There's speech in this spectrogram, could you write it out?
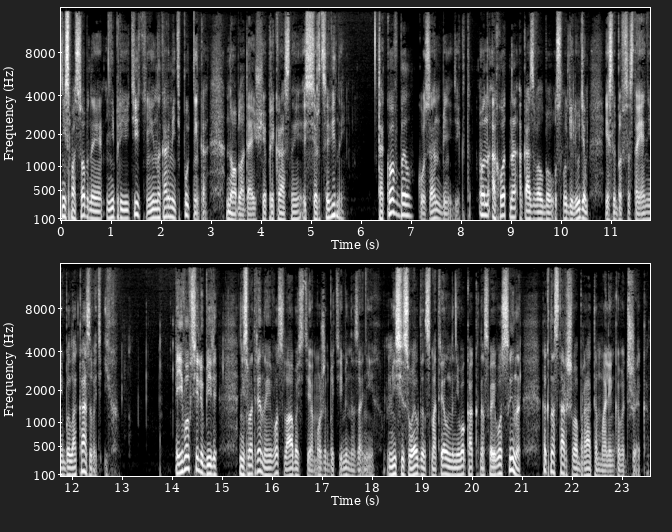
не способное ни приютить, ни накормить путника, но обладающее прекрасной сердцевиной. Таков был кузен Бенедикт. Он охотно оказывал бы услуги людям, если бы в состоянии был оказывать их. Его все любили, несмотря на его слабости, а может быть, именно за них. Миссис Уэлден смотрела на него как на своего сына, как на старшего брата маленького Джека.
